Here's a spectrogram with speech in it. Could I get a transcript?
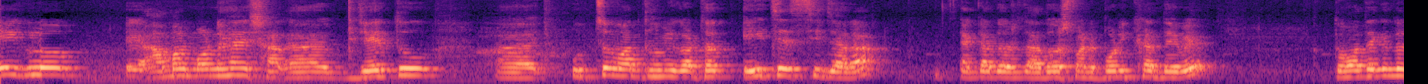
এইগুলো আমার মনে হয় যেহেতু উচ্চ মাধ্যমিক অর্থাৎ এইচএসসি যারা একাদশ দ্বাদশ মানে পরীক্ষা দেবে। তোমাদের কিন্তু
